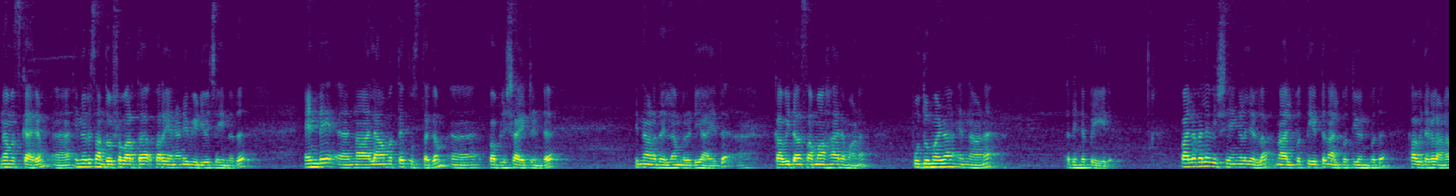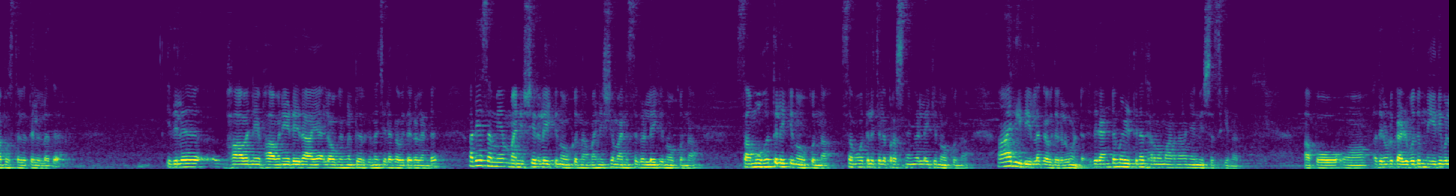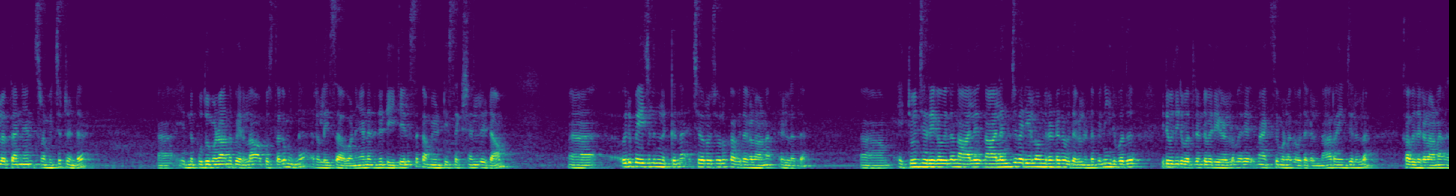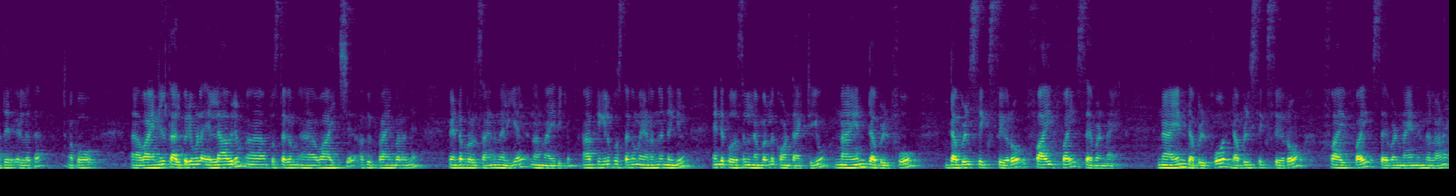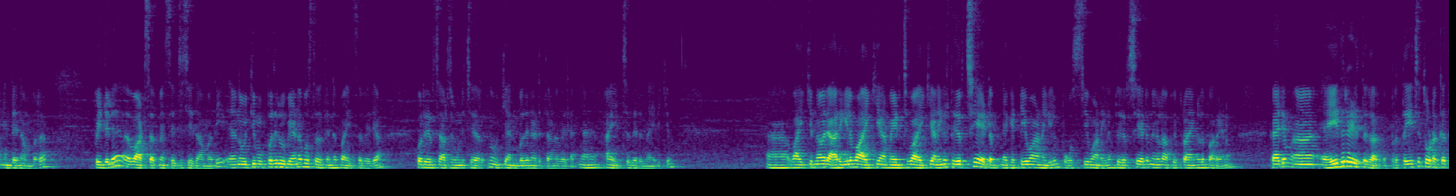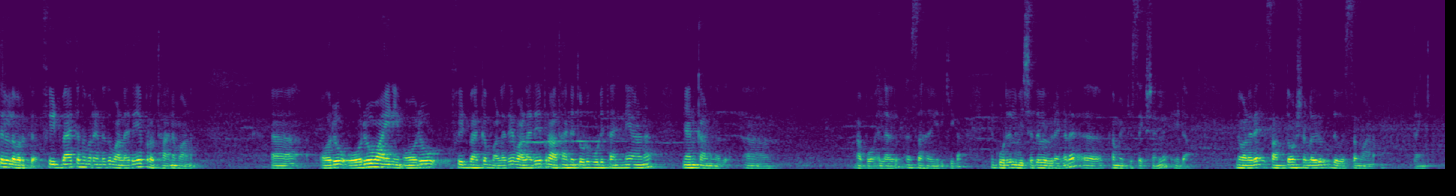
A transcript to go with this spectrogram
നമസ്കാരം. ഇന്നൊരു സന്തോഷ വാർത്ത പറയാനാണ് ഈ വീഡിയോ ചെയ്യുന്നത്. എന്റെ നാലാമത്തെ പുസ്തകം പബ്ലിഷ് ആയിട്ടുണ്ട്. ഇന്നാണ് ഇതെല്ലാം റെഡി ആയത്. കവിതാ സമാഹാരമാണ്. പുതുമഴ എന്നാണ് അതിന്റെ പേര്. പല പല വിഷയങ്ങളിലുള്ള നാൽപ്പത്തിയെട്ട് നാൽപ്പത്തി ഒൻപത് കവിതകളാണ് ആ പുസ്തകത്തിലുള്ളത്. ഇതിൽ ഭാവന ഭാവനയുടേതായ ലോകങ്ങൾ തീർക്കുന്ന ചില കവിതകളുണ്ട്. അതേസമയം മനുഷ്യരിലേക്ക് നോക്കുന്ന മനുഷ്യ മനസ്സുകളിലേക്ക് നോക്കുന്ന സമൂഹത്തിലേക്ക് നോക്കുന്ന സമൂഹത്തിലെ ചില പ്രശ്നങ്ങളിലേക്ക് നോക്കുന്ന ആ രീതിയിലുള്ള കവിതകളുമുണ്ട്. ഇത് രണ്ടും എഴുത്തിന്റെ ധർമ്മമാണെന്നാണ് ഞാൻ വിശ്വസിക്കുന്നത്. അപ്പോൾ അതിനോട് കഴിവതും നീതി പുലർത്താൻ ഞാൻ ശ്രമിച്ചിട്ടുണ്ട്. ഇന്ന് പുതുമഴ എന്ന പേരുള്ള ആ പുസ്തകം ഇന്ന് റിലീസ് ആവുകയാണ് ഞാൻ അതിന്റെ ഡീറ്റെയിൽസ് കമ്മ്യൂണിറ്റി സെക്ഷനിൽ ഇടാം ഒരു പേജിൽ നിൽക്കുന്ന ചെറു ചെറു കവിതകളാണ് ഉള്ളത്. ഏറ്റവും ചെറിയ കവിത നാല് നാലഞ്ച് വരിയുള്ള ഒന്ന് രണ്ട് കവിതകളുണ്ട്. പിന്നെ ഇരുപത് ഇരുപത് ഇരുപത്തിരണ്ട് വരികളിൽ വരെ മാക്സിമം ഉള്ള കവിതകളുണ്ട്. ആ റേഞ്ചിലുള്ള കവിതകളാണ് അതിൽ ഉള്ളത്. അപ്പോൾ വായനയിൽ താല്പര്യമുള്ള എല്ലാവരും പുസ്തകം വായിച്ച് അഭിപ്രായം പറഞ്ഞ് വേണ്ട പ്രോത്സാഹനം നൽകിയാൽ നന്നായിരിക്കും. ആർക്കെങ്കിലും പുസ്തകം വേണമെന്നുണ്ടെങ്കിൽ എന്റെ പേഴ്സണൽ നമ്പറിൽ കോൺടാക്റ്റ് ചെയ്യൂ. Nine double four double six zero five five seven nine nine double four double six zero five five seven nine എന്നുള്ളതാണ് എന്റെ നമ്പർ അപ്പോൾ ഇതിൽ വാട്സാപ്പ് മെസ്സേജ് ചെയ്താൽ മതി. നൂറ്റി മുപ്പത് രൂപയാണ് പുസ്തകത്തിന്റെ പൈസ വരിക. കൊറിയർ ചാർജ് കൂടി ചേർത്ത് നൂറ്റി അൻപതിനടുത്താണ് വരിക. ഞാൻ അയച്ചു തരുന്നതായിരിക്കും. വായിക്കുന്നവരാരെങ്കിലും വായിക്കുക മേടിച്ച് വായിക്കുകയാണെങ്കിൽ തീർച്ചയായിട്ടും നെഗറ്റീവ് ആണെങ്കിലും പോസിറ്റീവ് ആണെങ്കിലും തീർച്ചയായിട്ടും നിങ്ങളുടെ അഭിപ്രായങ്ങൾ പറയണം. കാര്യം ഏതൊരു എഴുത്തുകാർക്കും പ്രത്യേകിച്ച് തുടക്കത്തിലുള്ളവർക്ക് ഫീഡ്ബാക്ക് എന്ന് പറയുന്നത് വളരെ പ്രധാനമാണ്. ഓരോ ഓരോ വായനയും ഓരോ ഫീഡ്ബാക്കും വളരെ വളരെ പ്രാധാന്യത്തോടു കൂടി തന്നെയാണ് ഞാൻ കാണുന്നത്. അപ്പോൾ എല്ലാവരും സഹകരിക്കുക. കൂടുതൽ വിശദ വിവരങ്ങൾ കമ്മ്യൂണിറ്റി സെക്ഷനിൽ ഇടാം. ഇന്ന് വളരെ സന്തോഷമുള്ളൊരു ദിവസമാണ്. താങ്ക്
